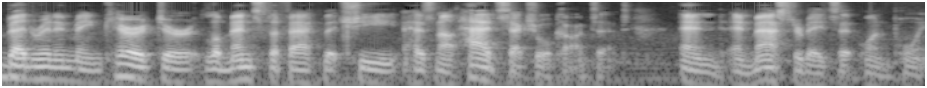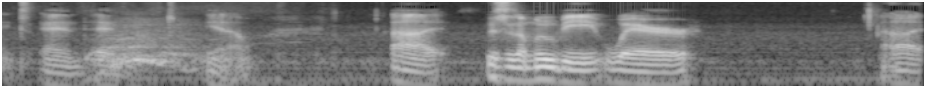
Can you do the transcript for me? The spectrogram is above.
bedridden main character laments the fact that she has not had sexual content and and masturbates at one point and and you know uh, this is a movie where uh,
